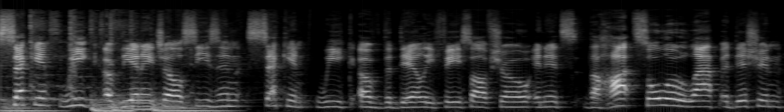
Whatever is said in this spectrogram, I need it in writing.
Second week of the NHL season, second week of the Daily Faceoff Show, and it's the hot solo lap edition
